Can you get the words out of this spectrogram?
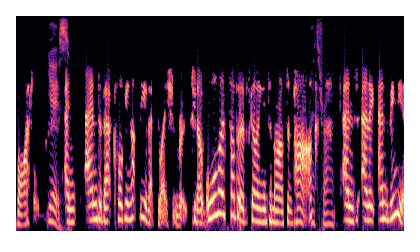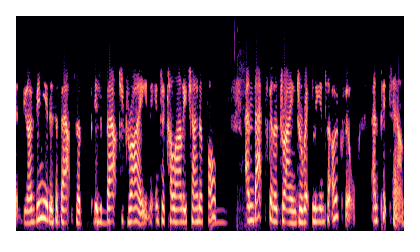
vital. Yes. And and about clogging up the evacuation routes. You know, mm. all those suburbs going into Marsden Park. That's right. And and and Vineyard. You know, Vineyard is about to is mm. about to drain into Killarney chain of fault, mm. and that's going to drain directly into Oakville and Pitt-Town.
